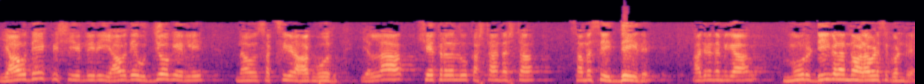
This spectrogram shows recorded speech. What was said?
ಯಾವುದೇ ಕೃಷಿ ಇರಲಿ ಯಾವುದೇ ಉದ್ಯೋಗ ಇರಲಿ, ನಾವು ಸಕ್ಸೀಡ್ ಆಗಬಹುದು ಎಲ್ಲಾ ಕ್ಷೇತ್ರದಲ್ಲೂ ಕಷ್ಟ, ನಷ್ಟ ಸಮಸ್ಯೆ ಇದ್ದೇ ಇದೆ. ಆದರೆ ನಮಗೆ ಮೂರು ಡಿಗಳನ್ನು ಅಳವಡಿಸಿಕೊಂಡ್ರೆ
